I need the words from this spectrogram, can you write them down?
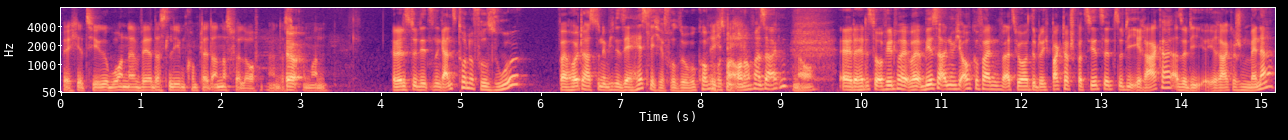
Wäre ich jetzt hier geboren, dann wäre das Leben komplett anders verlaufen. Das ja. kann man. Dann hättest du jetzt eine ganz tolle Frisur, weil heute hast du nämlich eine sehr hässliche Frisur bekommen, Richtig. muss man auch noch mal sagen. Genau. Äh, da hättest du auf jeden Fall, weil mir ist nämlich aufgefallen, als wir heute durch Bagdad spaziert sind, so die Iraker, also die irakischen Männer,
